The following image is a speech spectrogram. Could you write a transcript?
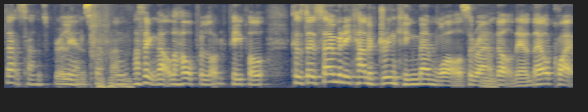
That sounds brilliant, Stefan. I think that'll help a lot of people because there's so many kind of drinking memoirs around, mm. aren't there? And they're quite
